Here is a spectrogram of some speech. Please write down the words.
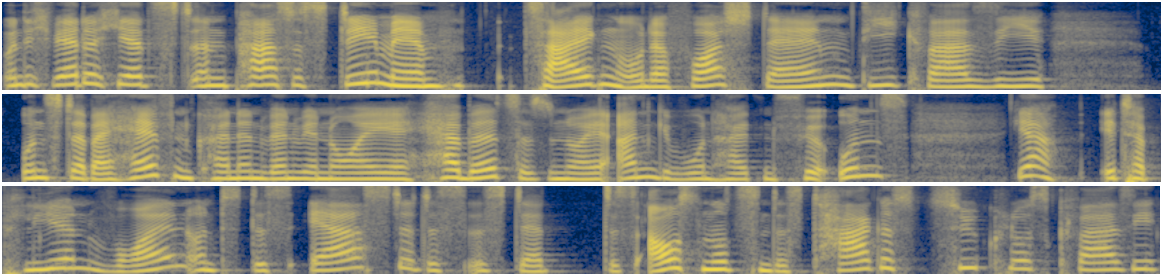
Und ich werde euch jetzt ein paar Systeme zeigen oder vorstellen, die quasi uns dabei helfen können, wenn wir neue Habits, also neue Angewohnheiten für uns ja, etablieren wollen. Und das erste, das ist der das Ausnutzen des Tageszyklus quasi,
